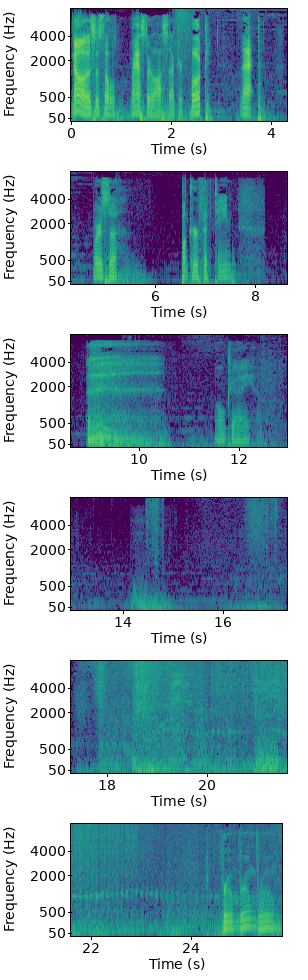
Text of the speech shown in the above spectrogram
No, this is the master lost sector. Fuck that. Where's the bunker 15? okay. Vroom, vroom, vroom.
